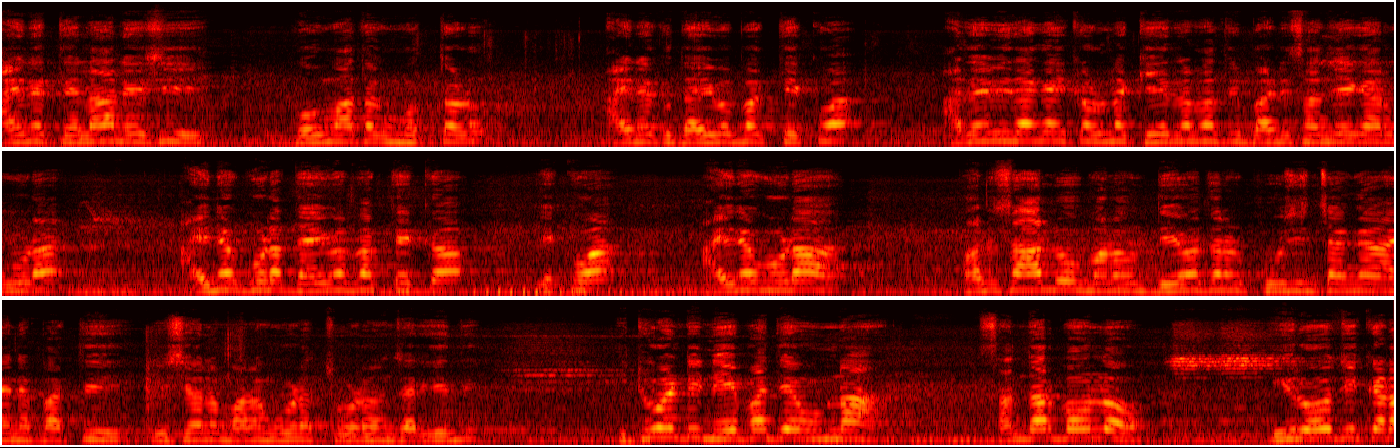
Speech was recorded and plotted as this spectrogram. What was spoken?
ఆయన తెలాలేసి గోమాతకు మొక్తాడు. ఆయనకు దైవభక్తి ఎక్కువ. అదేవిధంగా ఇక్కడ ఉన్న కేంద్ర మంత్రి బండి సంజయ్ గారు కూడా ఆయనకు కూడా దైవభక్తి ఎక్కువ ఎక్కువ. ఆయన కూడా పలుసార్లు మనం దేవతలను పూజించంగా ఆయన భక్తి విషయంలో మనం కూడా చూడడం జరిగింది. ఇటువంటి నేపథ్యం ఉన్న సందర్భంలో ఈరోజు ఇక్కడ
